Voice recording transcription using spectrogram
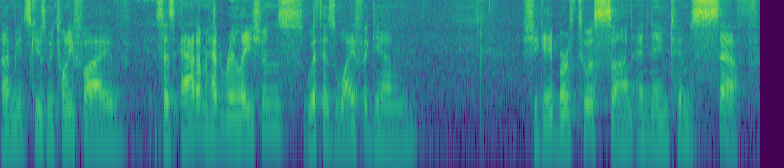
I mean, excuse me, 25, it says Adam had relations with his wife again she gave birth to a son and named him Seth,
